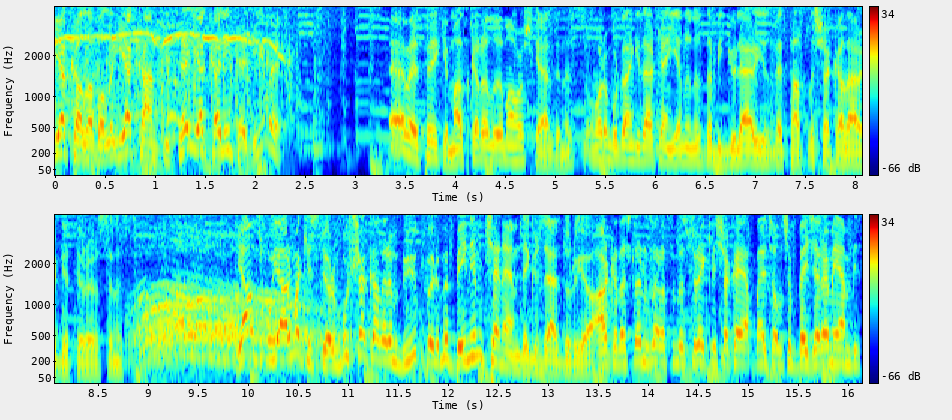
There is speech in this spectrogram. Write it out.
Ya kalabalık ya kantite ya kalite değil mi? Evet peki maskaralığıma hoş geldiniz. Umarım buradan giderken yanınızda bir güler yüz ve tatlı şakalar götürürsünüz. Yalnız uyarmak istiyorum. Bu şakaların büyük bölümü benim çenemde güzel duruyor. Arkadaşlarınız arasında sürekli şaka yapmaya çalışıp beceremeyen bir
